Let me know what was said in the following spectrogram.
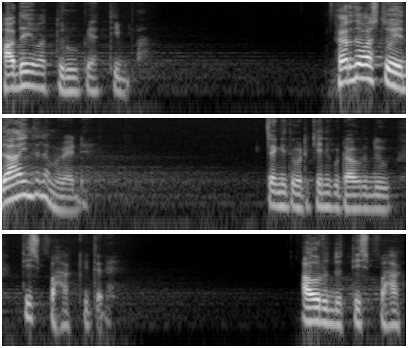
හදයවත්තු රූපයක් තිබ්බා. හරද වස්තුව එදා ඉඳලම වැඩ. තැඟිතකොට කෙනෙකුට අවුරුදු තිස් පහක් විතර. අවුරුදු තිස් පහක්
